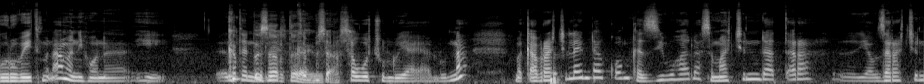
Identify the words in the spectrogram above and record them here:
ጎረቤት ምናምን የሆነ ይሄ ሰዎች ሁሉ ያያሉ እና መቃብራችን ላይ እንዳቆም ከዚህ በኋላ ስማችን እንዳጠራ ያው ዘራችን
